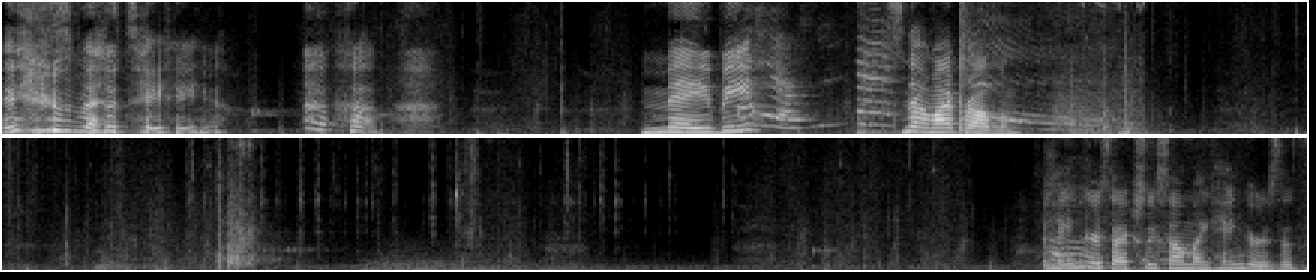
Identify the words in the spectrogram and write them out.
Maybe he was meditating. Maybe. It's not my problem. The hangers actually sound like hangers. That's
